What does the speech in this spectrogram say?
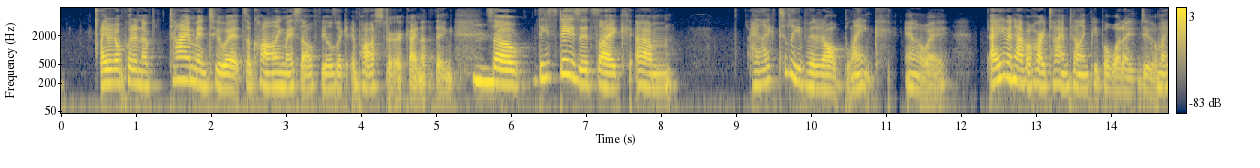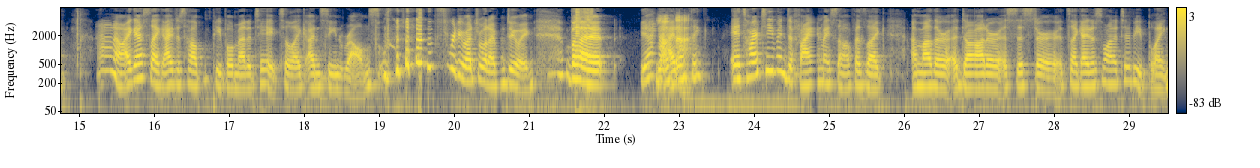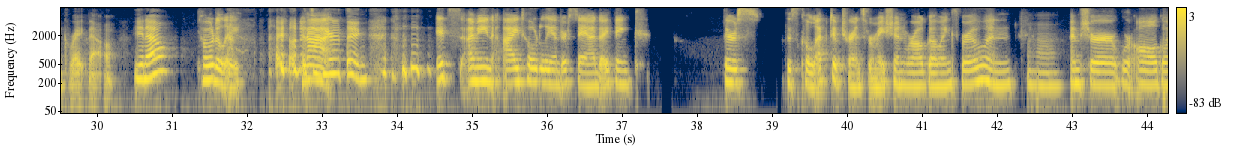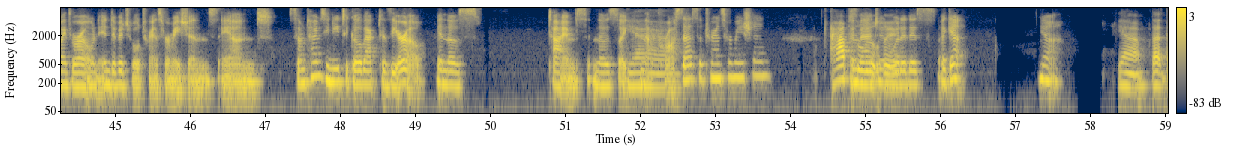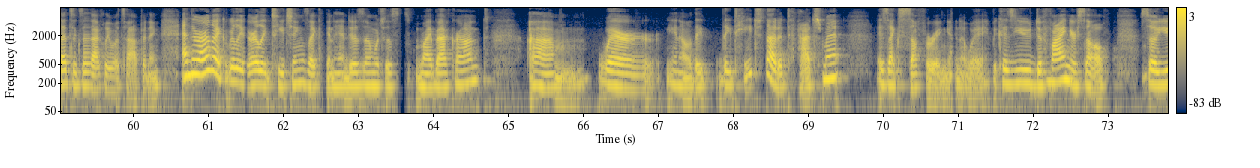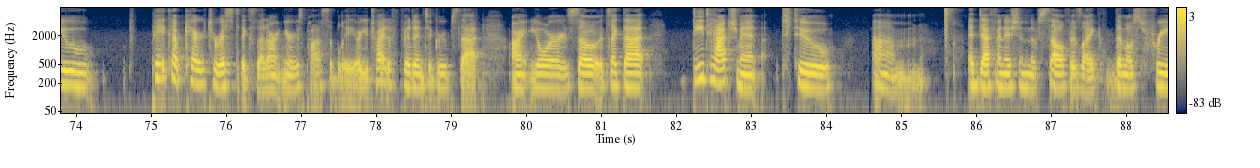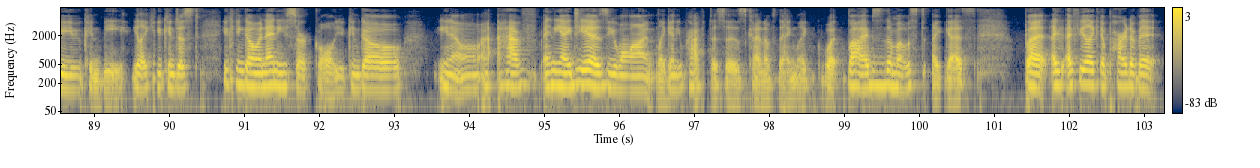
I don't put enough time into it, so calling myself feels like imposter kind of thing. Mm. So these days it's like um I like to leave it all blank in a way. I even have a hard time telling people what I do. I'm like, I don't know. I guess like I just help people meditate to like unseen realms. That's pretty much what I'm doing. But yeah, Love I don't that. think it's hard to even define myself as like a mother, a daughter, a sister. It's like I just want it to be blank right now. You know? Totally. I don't know. it's a weird thing. It's, I mean, I totally understand. I think there's this collective transformation we're all going through, and Mhm. I'm sure we're all going through our own individual transformations. And sometimes you need to go back to zero in those times, in those like in that process of transformation. Absolutely. Imagine what it is again. Yeah. Yeah, that that's exactly what's happening. And there are like really early teachings, like in Hinduism, which is my background, um, where, you know, they they teach that attachment is like suffering in a way because you define yourself. So you pick up characteristics that aren't yours possibly, or you try to fit into groups that aren't yours. So it's like that detachment to um a definition of self is like the most free you can be. You like you can just you can go in any circle. You can go, you know, have any ideas you want, like any practices kind of thing, like what vibes the most, I guess. But I, I feel like a part of it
